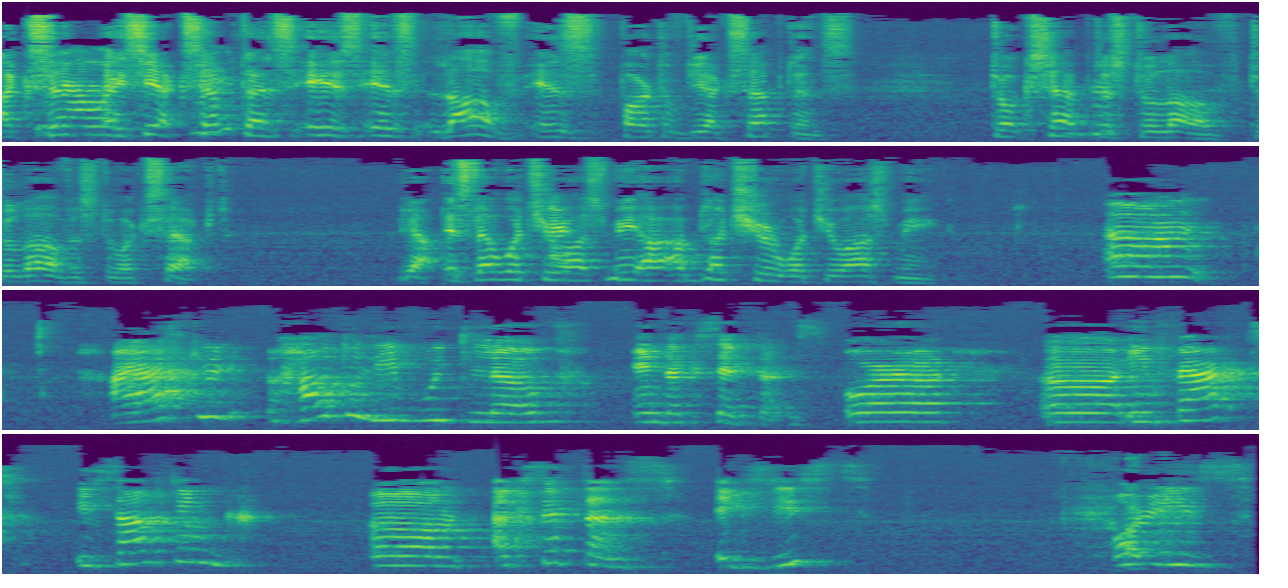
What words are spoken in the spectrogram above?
Accept, I see. Acceptance is is love is part of the acceptance. To accept is to love. To love is to accept. Yeah, is that what you asked me? I, am not sure what you asked me. Um, I asked you how to live with love and acceptance, or uh, in fact, is something um, acceptance exists, or I, is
